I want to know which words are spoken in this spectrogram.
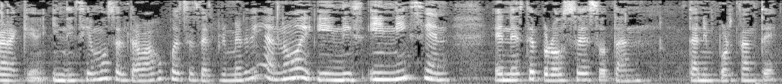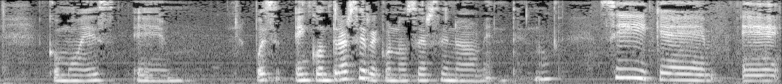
para que iniciemos el trabajo pues desde el primer día, ¿no? Y inicien en este proceso tan, tan importante como es eh, pues encontrarse y reconocerse nuevamente, ¿no? Sí, que, eh,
